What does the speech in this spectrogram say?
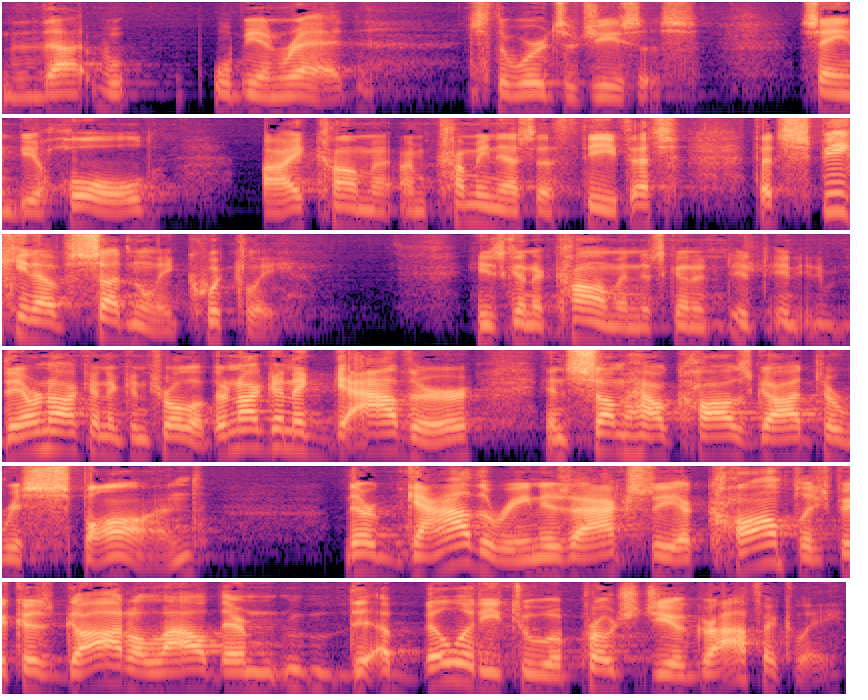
that will, will be in red. It's the words of Jesus saying, Behold, I come, I'm coming as a thief. That's, that's speaking of suddenly, quickly. He's going to come and it's going to, it, it, they're not going to control it. They're not going to gather and somehow cause God to respond. Their gathering is actually accomplished because God allowed them the ability to approach geographically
